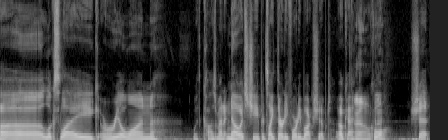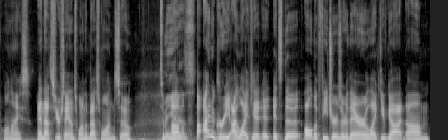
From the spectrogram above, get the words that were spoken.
Uh, looks like a real one with cosmetic. No, it's cheap. It's like 30, 40 bucks shipped. Okay, Oh, okay. cool. Shit. Well, nice. And that's you're saying it's one of the best ones. So To me, um, it is. I- I'd agree. I like it. it. It's the all the features are there. Like you've got. Um,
